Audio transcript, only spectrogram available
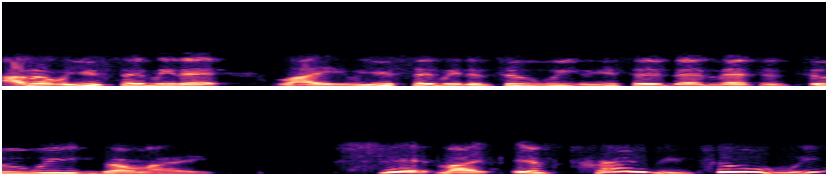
I remember you sent me that, like you sent me the two weeks. You sent that message two weeks. I'm like, shit, like it's crazy. Two weeks.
